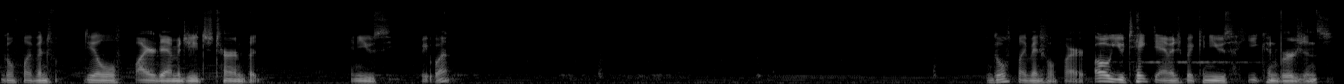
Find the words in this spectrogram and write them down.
Engulf by vent deal fire damage each turn, but can use. Wait, what? Engulfed by vengeful fire. Oh, you take damage, but can use heat conversions.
